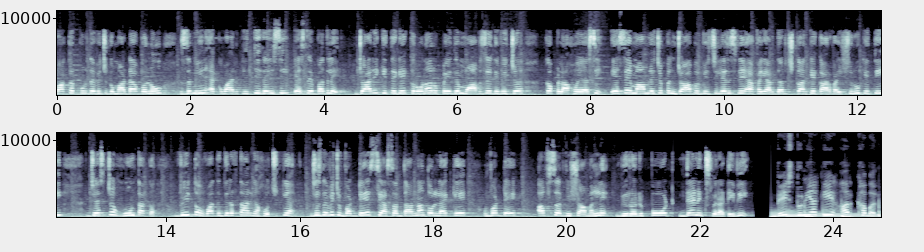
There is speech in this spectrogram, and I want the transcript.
ਬਾਕਰਪੁਰ ਦੇ ਵਿੱਚ ਗਮਾਡਾ ਵੱਲੋਂ ਜ਼ਮੀਨ ਐਕਵਾਇਰ ਕੀਤੀ ਗਈ ਸੀ। ਇਸ ਦੇ ਬਦਲੇ ਜਾਰੀ ਕੀਤੇ ਗਏ ਕਰੋੜਾਂ ਰੁਪਏ ਦੇ ਮੁਆਵਜ਼ੇ ਦੇ ਵਿੱਚ ਕਪਲਾ ਹੋਇਆ ਸੀ ਇਸੇ ਮਾਮਲੇ 'ਚ ਪੰਜਾਬ ਵਿਜੀਲੈਂਸ ਨੇ ਐਫ ਆਈ ਆਰ ਦਰਜ ਕਰਕੇ ਕਾਰਵਾਈ ਸ਼ੁਰੂ ਕੀਤੀ ਜਿਸ 'ਚ ਹੁਣ ਤੱਕ 20 ਤੋਂ ਵੱਧ ਗ੍ਰਿਫਤਾਰੀਆਂ ਹੋ ਚੁੱਕੀਆਂ ਜਿਸ ਦੇ ਵਿੱਚ ਵੱਡੇ ਸਿਆਸਤਦਾਨਾਂ ਤੋਂ ਲੈ ਕੇ ਵੱਡੇ ਅਫਸਰ ਵੀ ਸ਼ਾਮਲ ਨੇ ਬਿਊਰੋ ਰਿਪੋਰਟ दैनिक सवेरा टीवी देश दुनिया की हर खबर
